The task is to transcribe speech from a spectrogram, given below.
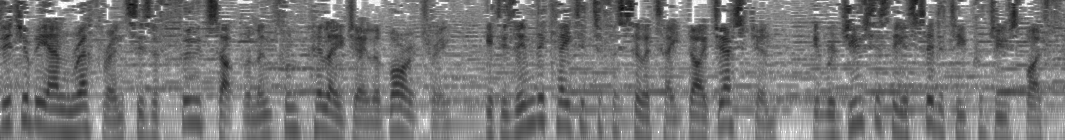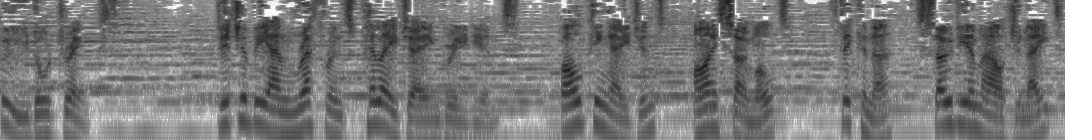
Digebiane reference is a food supplement from Pileje Laboratory. It is indicated to facilitate digestion, it reduces the acidity produced by food or drinks. Digebiane reference Pileje ingredients, bulking agent, isomalt, thickener, sodium alginate,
